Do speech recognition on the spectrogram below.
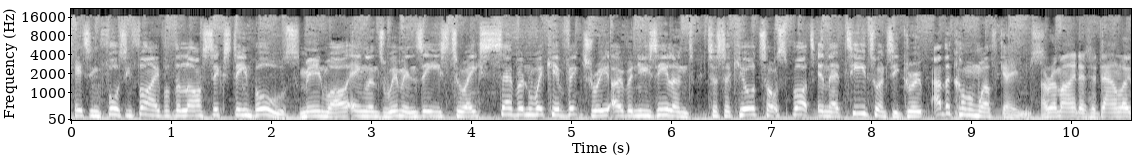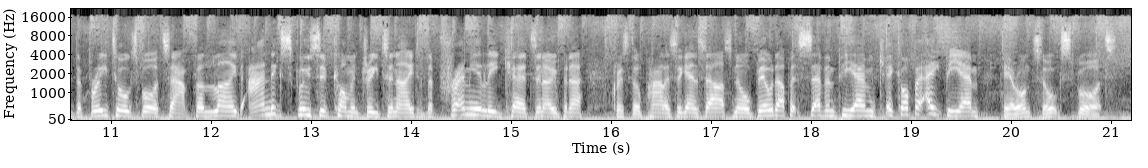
hitting 45 of the last 16 balls. Meanwhile, England's women's eased to a seven wicket victory over New Zealand to secure top spot in their T20 group at the Commonwealth Games. A reminder to download the free Talksport app for live and exclusive commentary tonight of the Premier League curtain opener. Crystal Palace against Arsenal build up at 7 pm, kick off at 8 pm here on Talksport.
